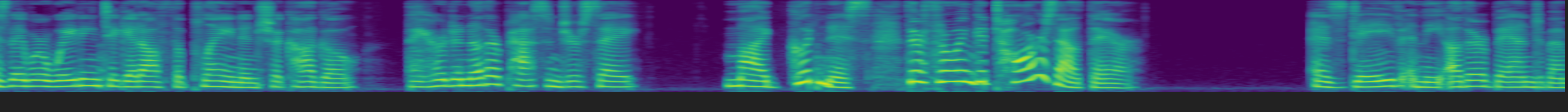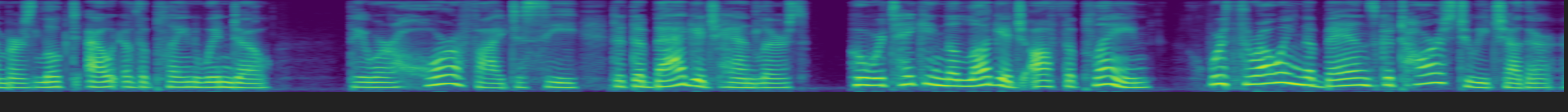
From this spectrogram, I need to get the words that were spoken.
As they were waiting to get off the plane in Chicago, they heard another passenger say, My goodness, they're throwing guitars out there. As Dave and the other band members looked out of the plane window, they were horrified to see that the baggage handlers, who were taking the luggage off the plane, were throwing the band's guitars to each other.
